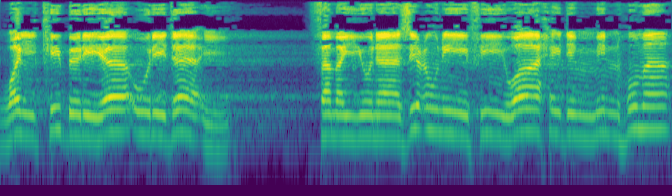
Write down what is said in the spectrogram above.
والكبرياء ردائي فمن ينازعني في واحد منهما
